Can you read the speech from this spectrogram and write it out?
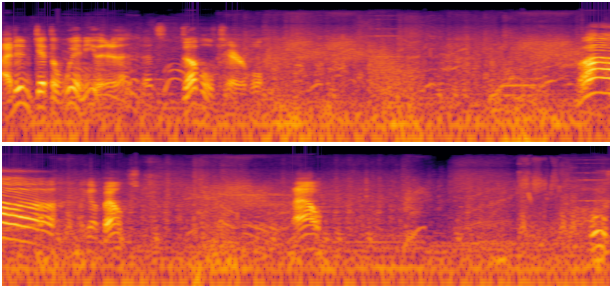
I didn't get the win either. That, that's double terrible. Ah! I got bounced. Ow. Oof.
